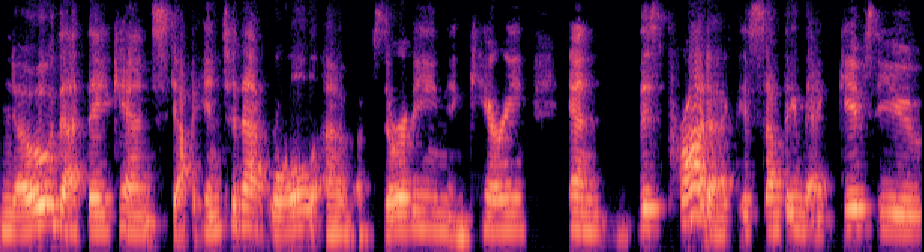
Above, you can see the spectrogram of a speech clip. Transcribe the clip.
know that they can step into that role of observing and caring. And this product is something that gives you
